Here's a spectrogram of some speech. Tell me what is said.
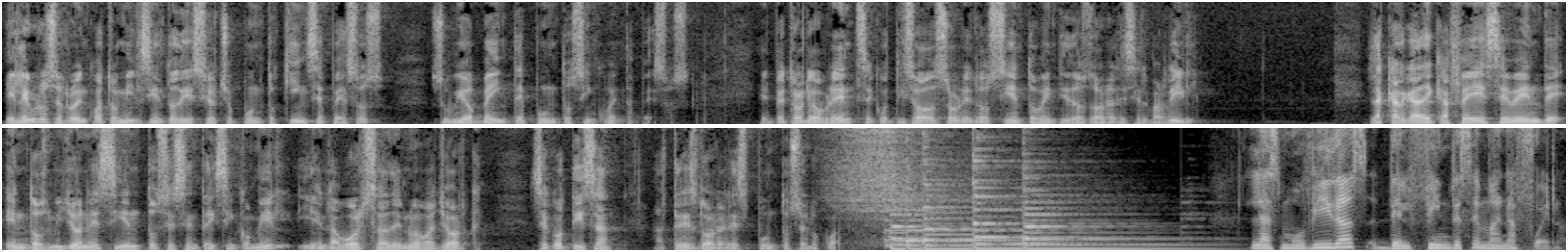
El euro cerró en 4.118.15 pesos, subió 20.50 pesos. El petróleo Brent se cotizó sobre los 122 dólares el barril. La carga de café se vende en 2.165.000 y en la bolsa de Nueva York se cotiza a 3 dólares Las movidas del fin de semana fueron.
